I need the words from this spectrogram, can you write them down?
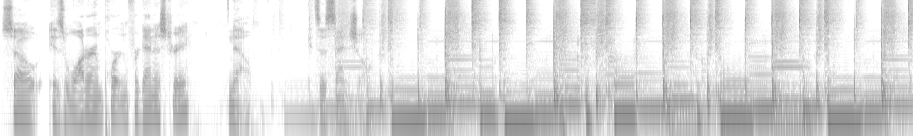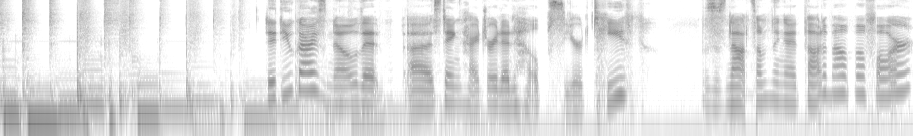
So, is water important for dentistry? No, it's essential. Did you guys know that uh, staying hydrated helps your teeth? This is not something I'd thought about before.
